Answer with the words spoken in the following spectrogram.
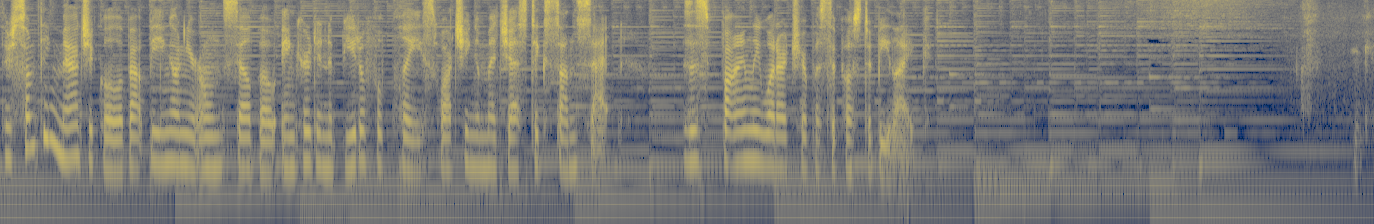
There's something magical about being on your own sailboat anchored in a beautiful place watching a majestic sunset. This is finally what our trip was supposed to be like. Okay.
